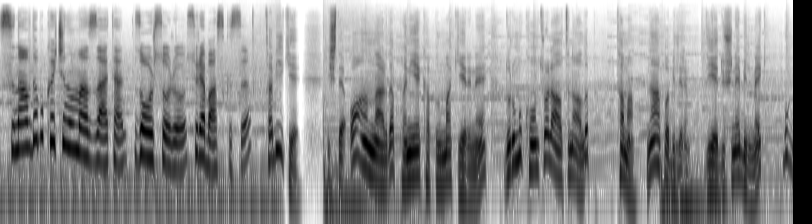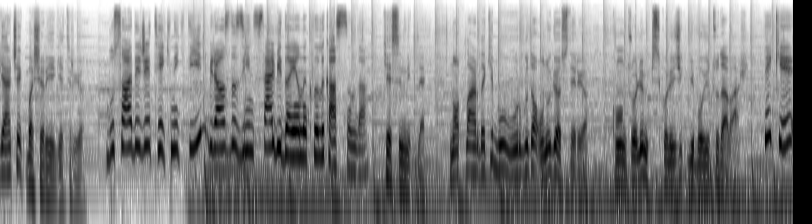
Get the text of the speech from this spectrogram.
Sınavda bu kaçınılmaz zaten. Zor soru, süre baskısı. Tabii ki. İşte o anlarda paniğe kapılmak yerine durumu kontrol altına alıp tamam ne yapabilirim diye düşünebilmek bu gerçek başarıyı getiriyor. Bu sadece teknik değil, biraz da zihinsel bir dayanıklılık aslında. Kesinlikle. Notlardaki bu vurgu da onu gösteriyor. Kontrolün psikolojik bir boyutu da var. Peki,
